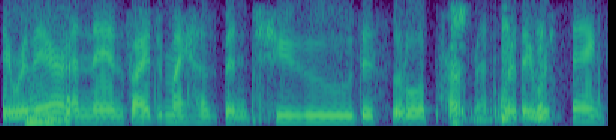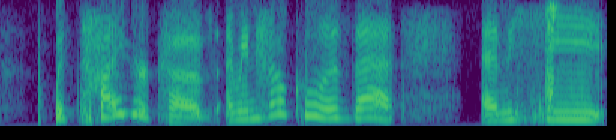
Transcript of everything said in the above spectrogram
they were there, and they invited my husband to this little apartment where they were staying with tiger cubs. I mean, how cool is that? And he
